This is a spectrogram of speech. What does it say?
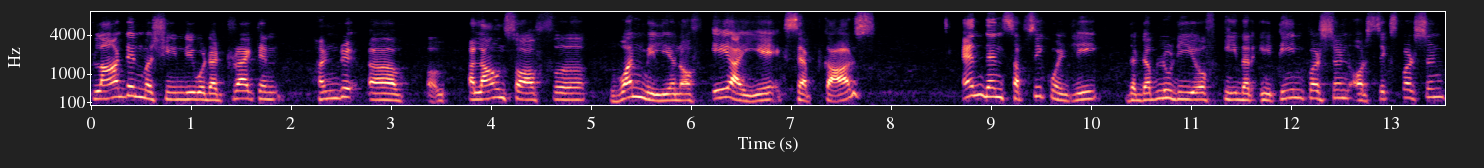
plant and machinery would attract an 100 uh, uh, allowance of uh, 1 million of AIA except cars. And then subsequently, the WDA of either 18% or 6%.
